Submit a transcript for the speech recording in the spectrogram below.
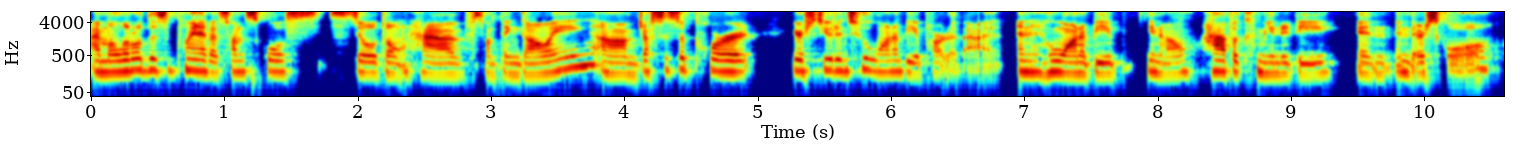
I'm a little disappointed that some schools still don't have something going um, just to support your students who want to be a part of that and who want to be you know have a community in in their school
